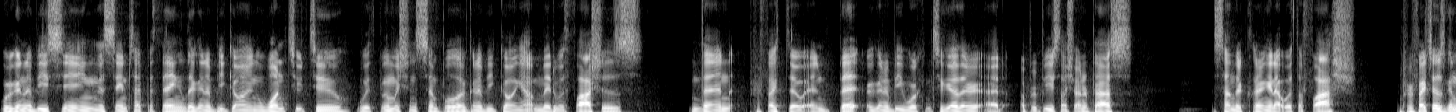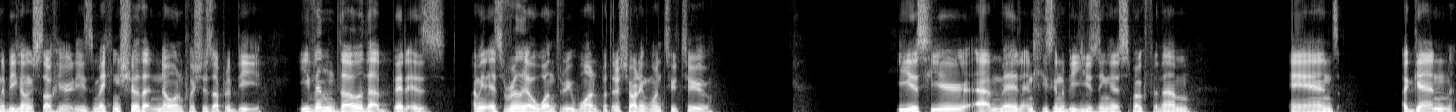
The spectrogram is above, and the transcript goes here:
We're going to be seeing the same type of thing. They're going to be going 1 2 2 with Boomish and Simple are going to be going out mid with flashes. And then Perfecto and Bit are going to be working together at upper B slash underpass. This time they're clearing it out with a flash. Perfecto is going to be going slow here. He's making sure that no one pushes upper B. Even though that Bit is, I mean, it's really a 1 3 1, but they're starting 1 2 2. He is here at mid and he's going to be using his smoke for them. And again,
